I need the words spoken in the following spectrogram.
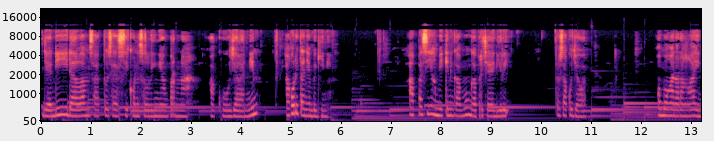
Jadi dalam satu sesi konseling yang pernah aku jalanin, aku ditanya begini. Apa sih yang bikin kamu gak percaya diri? Terus aku jawab, omongan orang lain.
